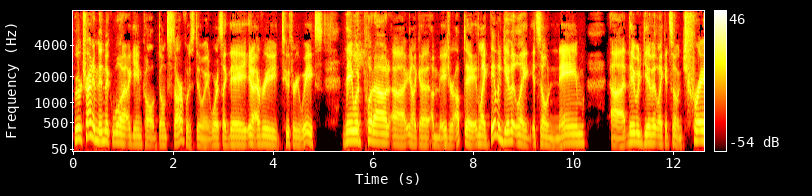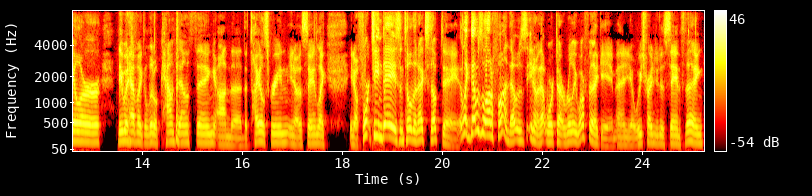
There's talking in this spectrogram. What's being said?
we were trying to mimic what a game called Don't Starve was doing, where it's like they, you know, every two, three weeks, they would put out, uh, you know, like a, a major update and like they would give it like its own name. Uh, they would give it like its own trailer. They would have like a little countdown thing on the, the title screen, you know, saying like, you know, 14 days until the next update. And, Like that was a lot of fun. That was, you know, that worked out really well for that game. And, you know, we tried to do the same thing.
